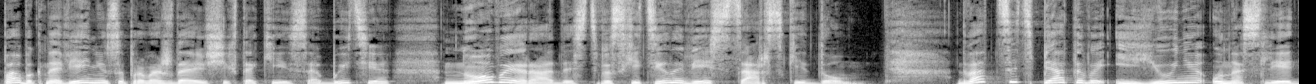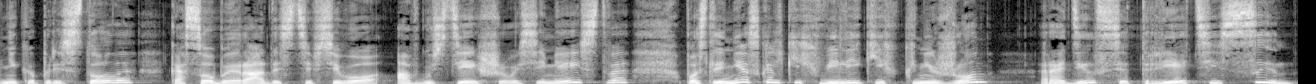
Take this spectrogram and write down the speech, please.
по обыкновению сопровождающих такие события, новая радость восхитила весь царский дом. 25 июня у наследника престола, к особой радости всего августейшего семейства, после нескольких великих княжон родился третий сын,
